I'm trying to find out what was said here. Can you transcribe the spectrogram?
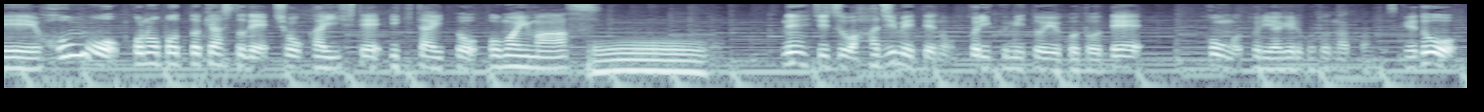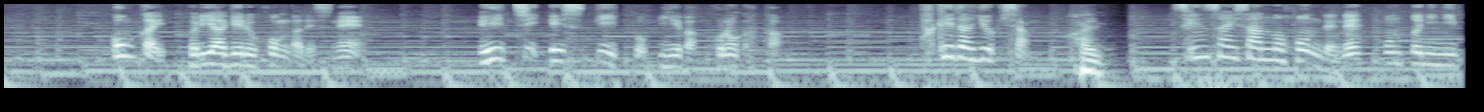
えー本をこのポッドキャストで紹介していきたいと思います。ね、実は初めての取り組みということで、本を取り上げることになったんですけど、今回取り上げる本がですね、HSP といえばこの方、武田由紀さん。はい。繊細さんの本でね、本当に日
